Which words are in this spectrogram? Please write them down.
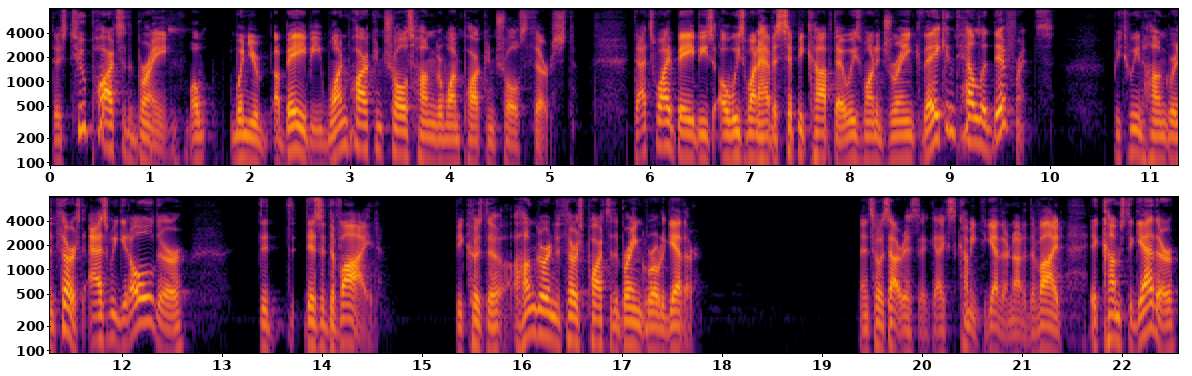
There's two parts of the brain. Well, when you're a baby, one part controls hunger, one part controls thirst. That's why babies always want to have a sippy cup, they always want to drink. They can tell the difference between hunger and thirst. As we get older, the, there's a divide because the hunger and the thirst parts of the brain grow together. And so it's not it's coming together, not a divide. It comes together,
